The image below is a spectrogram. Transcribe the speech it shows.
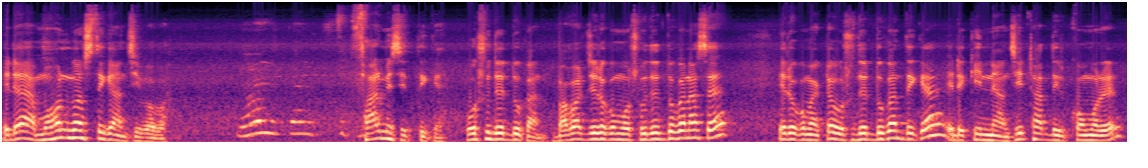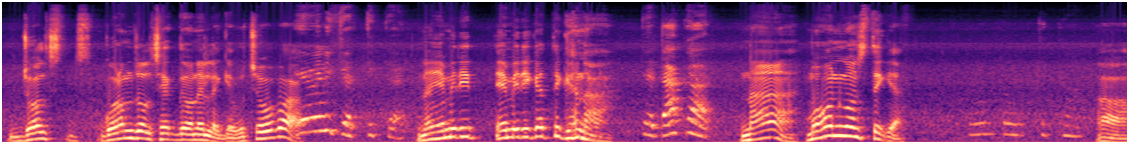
এটা মোহনগঞ্জ থেকে আনছি বাবা। ফার্মেসির থেকে, ওষুধের দোকান। বাবার যেরকম ওষুধের দোকান আছে, এরকম একটা ওষুধের দোকান থেকে এটা কিনে আনছি। ঠাদ্দির কোমরের জল, গরম জল সেক দেওয়ানের লাগে, বুঝছ বাবা? না আমেরি আমেরিকার থেকে না। না মোহনগঞ্জ থেকে। হ্যাঁ।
